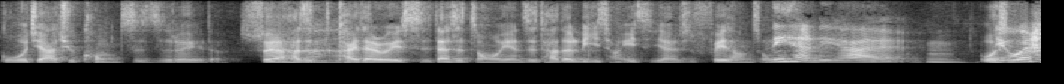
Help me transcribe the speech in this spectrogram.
国家去控制之类的，虽然它是开在瑞士，但是总而言之，它的立场一直以来是非常重要。你很厉害，嗯，为什么？你会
